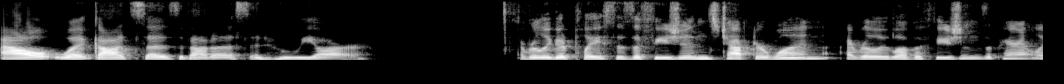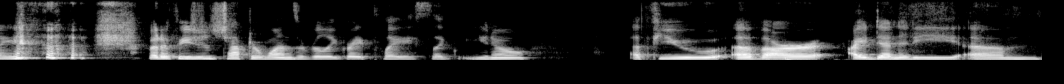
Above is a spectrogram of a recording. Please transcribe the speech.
out what God says about us and who we are. A really good place is Ephesians chapter 1. I really love Ephesians apparently. but Ephesians chapter 1 is a really great place. Like, you know, a few of our identity um,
